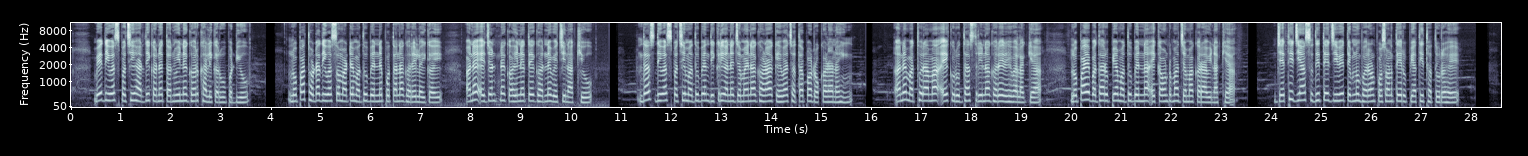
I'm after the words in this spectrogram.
બે દિવસ પછી હાર્દિક અને તન્વીને ઘર ખાલી કરવું પડ્યું. લોપા થોડા દિવસો માટે મધુબેનને પોતાના ઘરે લઈ ગઈ અને એજન્ટને કહીને તે ઘરને વેચી નાખ્યું. દસ દિવસ પછી મધુબેન દીકરી અને જમાઈના ઘણા કહેવા છતાં પણ રોકાણા નહીં. અને મથુરામાં એક વૃદ્ધા સ્ત્રીના ઘરે રહેવા લાગ્યા. લોપાએ બધા રૂપિયા મધુબેનના એકાઉન્ટમાં જમા કરાવી નાખ્યા. જેથી જ્યાં સુધી તે જીવે તેમનું ભરણ પોષણ તે રૂપિયાથી થતું રહે.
